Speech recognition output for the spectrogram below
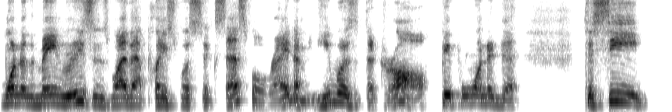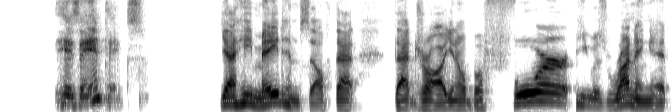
one of the main reasons why that place was successful, right? I mean, he was the draw. People wanted to to see his antics. Yeah, he made himself that that draw. You know, before he was running it,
